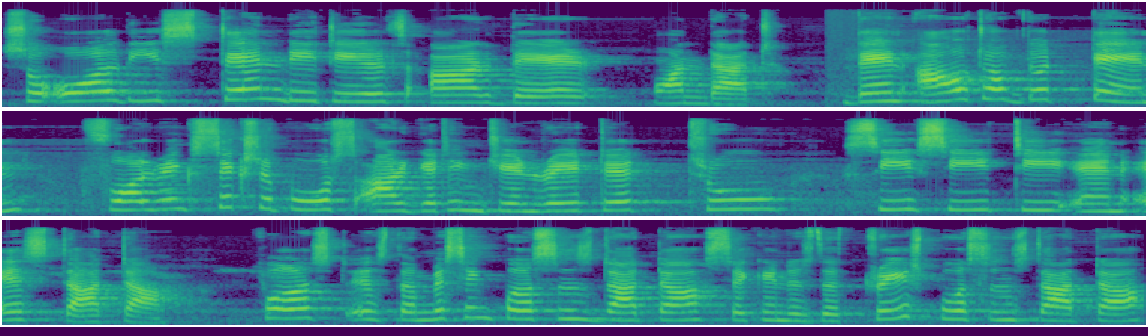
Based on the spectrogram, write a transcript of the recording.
So all these 10 details are there on that. Then out of the 10, Following six reports are getting generated through CCTNS data. First is the missing persons data, second is the trace persons data,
